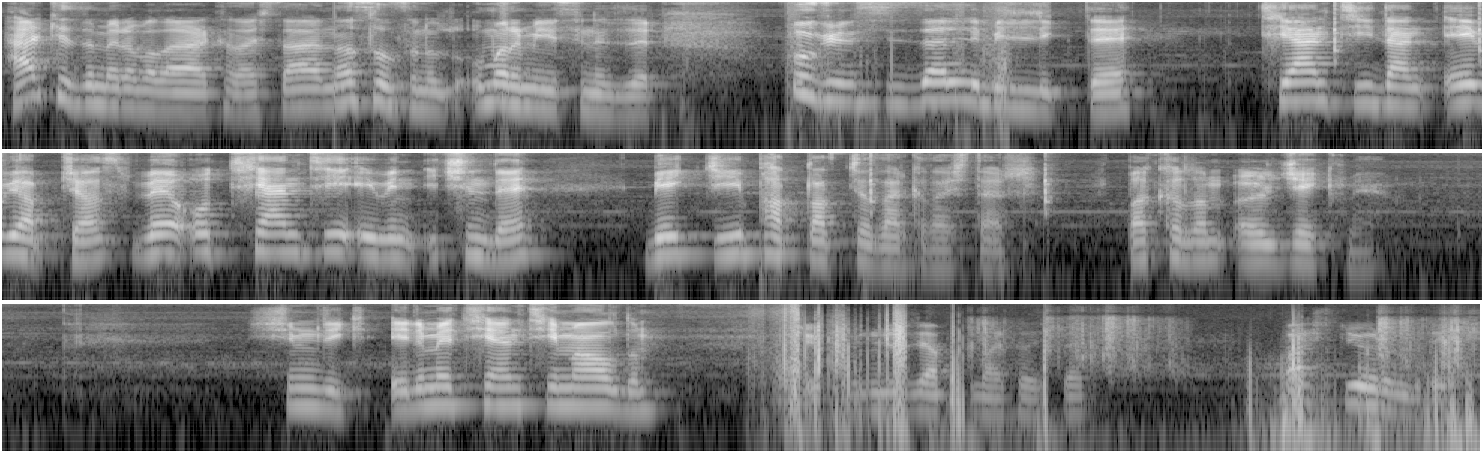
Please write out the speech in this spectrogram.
Herkese merhabalar arkadaşlar. Nasılsınız? Umarım iyisinizdir. Bugün sizlerle birlikte TNT'den ev yapacağız ve o TNT evin içinde bekçiyi patlatacağız arkadaşlar. Bakalım ölecek mi? Şimdi elime TNT'mi aldım. Gündüz yaptım arkadaşlar. Başlıyorum direkt.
